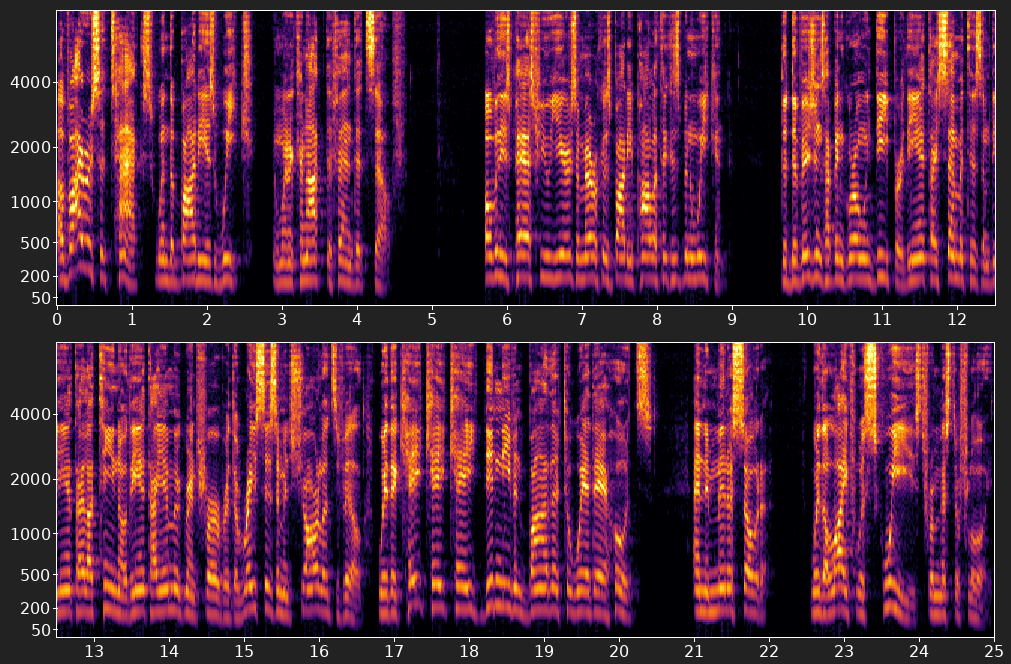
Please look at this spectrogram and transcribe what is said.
A virus attacks when the body is weak and when it cannot defend itself. Over these past few years, America's body politic has been weakened. The divisions have been growing deeper the anti Semitism, the anti Latino, the anti immigrant fervor, the racism in Charlottesville, where the KKK didn't even bother to wear their hoods, and in Minnesota, where the life was squeezed from Mr. Floyd.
